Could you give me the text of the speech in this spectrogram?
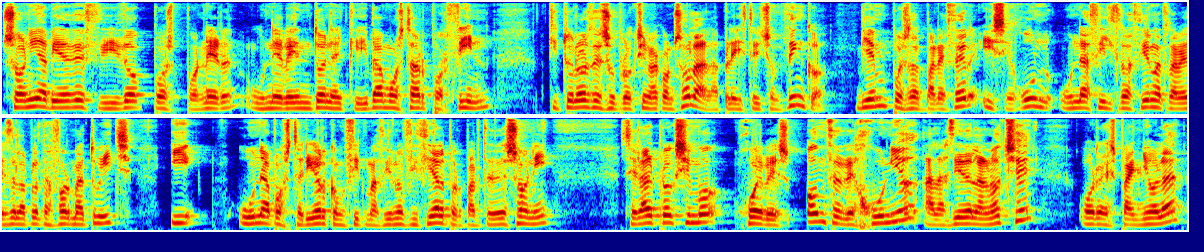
Sony había decidido posponer un evento en el que iba a mostrar por fin títulos de su próxima consola, la PlayStation 5. Bien, pues al parecer, y según una filtración a través de la plataforma Twitch y una posterior confirmación oficial por parte de Sony, será el próximo jueves 11 de junio a las 10 de la noche, hora española,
